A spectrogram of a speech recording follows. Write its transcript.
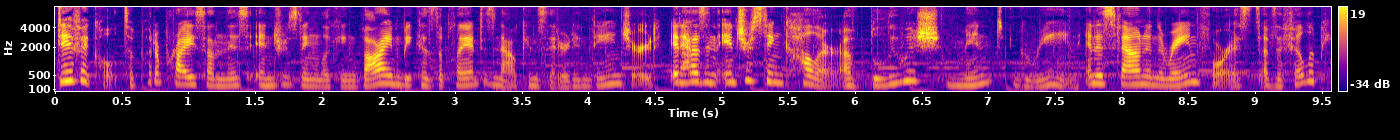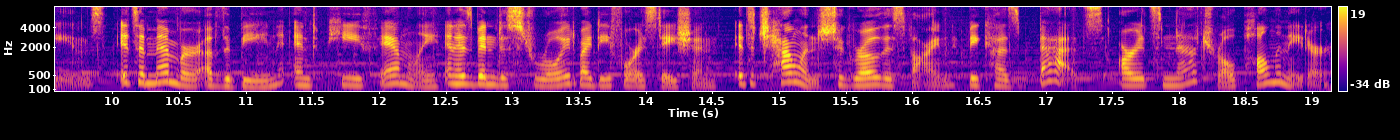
difficult to put a price on this interesting looking vine because the plant is now considered endangered. It has an interesting color of bluish mint green and is found in the rainforests of the Philippines. It's a member of the bean and pea family and has been destroyed by deforestation. It's a challenge to grow this vine because bats are its natural pollinator.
